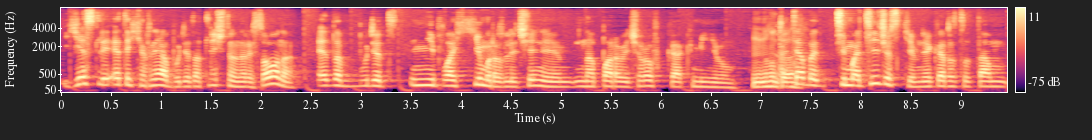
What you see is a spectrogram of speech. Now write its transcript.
Если эта херня будет отлично нарисована, это будет неплохим развлечением на пару вечеров как минимум. Ну Хотя да, бы тематически, мне кажется, там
